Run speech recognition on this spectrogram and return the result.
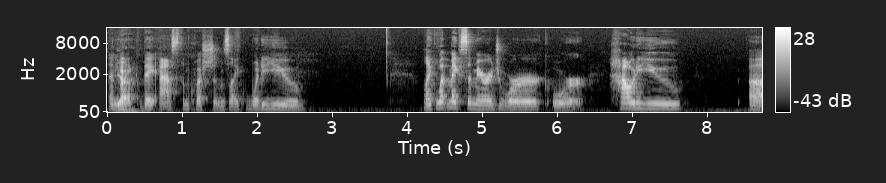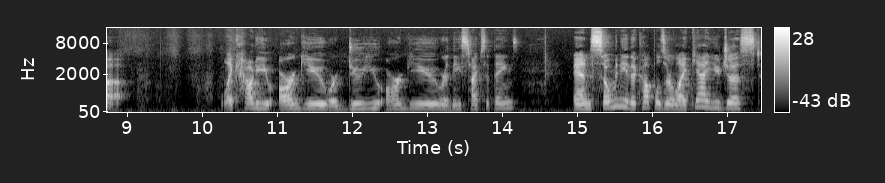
and Yeah. like they ask them questions like, what do you, like, what makes a marriage work? Or how do you, uh, like, how do you argue? Or do you argue? Or these types of things. And so many of the couples are like, yeah, you just,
